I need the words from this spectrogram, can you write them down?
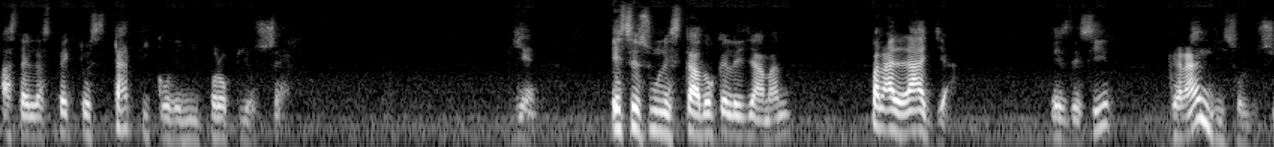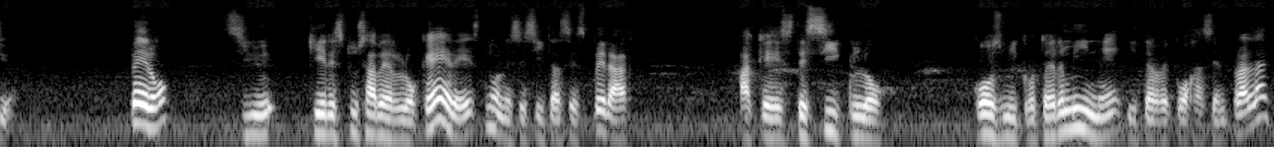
hasta el aspecto estático de mi propio ser. Bien, ese es un estado que le llaman pralaya, es decir, gran disolución. Pero si quieres tú saber lo que eres, no necesitas esperar a que este ciclo cósmico termine y te recojas en pralaya.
